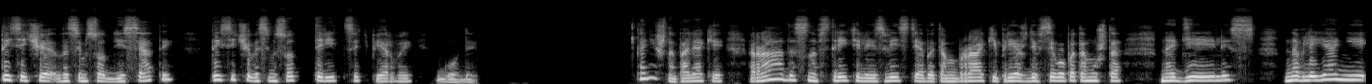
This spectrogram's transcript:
1810-1831 годы. Конечно, поляки радостно встретили известие об этом браке, прежде всего потому, что надеялись на влияние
